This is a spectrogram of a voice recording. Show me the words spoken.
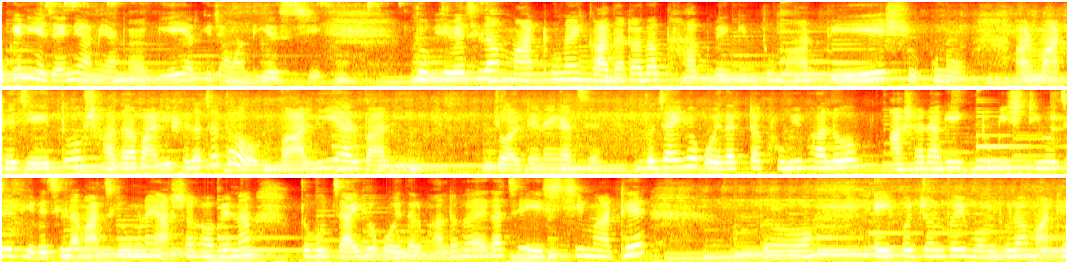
ওকে নিয়ে যাইনি, আমি একা গিয়েই আর কি জমা দিয়ে এসেছি। তো ভেবেছিলাম মাঠ মনে হয় কাদা টাদা থাকবে, কিন্তু মাঠ বেশ শুকনো। আর মাঠে যেহেতু সাদা বালি ফেলেছে তো, বালি আর বালি। জল টেনে গেছে। তো যাই হোক ওয়েদারটা খুবই ভালো। আসার আগে একটু বৃষ্টি হচ্ছে ভেবেছিলাম আজকেও মনে হয় আসা হবে না। তবু যাই হোক ওয়েদার ভালো হয়ে গেছে, এসছি মাঠে। তো এই পর্যন্তই বন্ধুরা, মাঠে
